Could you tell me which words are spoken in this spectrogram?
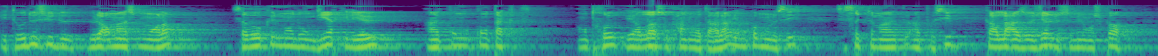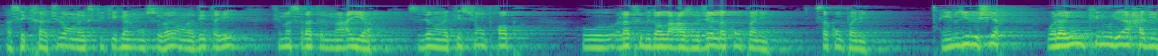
est au-dessus de, leur main à ce moment-là, ça veut aucunement donc dire qu'il y a eu un contact entre eux et Allah subhanahu wa ta'ala. Et comme on le sait, c'est strictement impossible, car Allah Azzawajal ne se mélange pas à ses créatures. On l'a expliqué également cela, et on l'a détaillé, c'est-à-dire dans la question propre l'attribut d'Allah Azzawajal, la compagnie, sa compagnie. Et il nous dit le shirk, ولا يمكن لأحد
